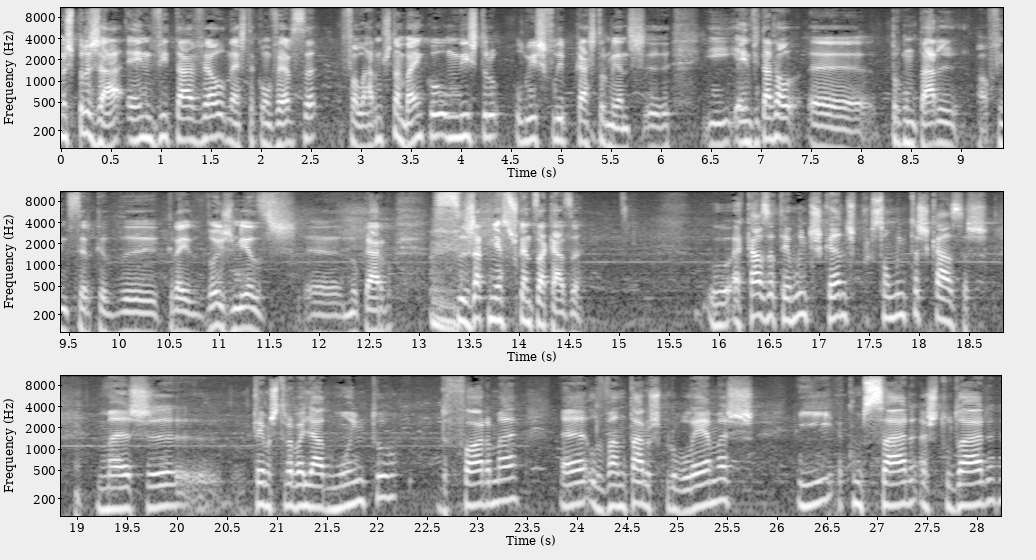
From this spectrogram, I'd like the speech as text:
Mas para já é inevitável nesta conversa falarmos também com o ministro Luís Filipe Castro Mendes. Eh, e é inevitável uh, perguntar-lhe, ao fim de cerca de, creio, dois meses uh, no cargo, se já conhece os cantos à casa. A casa tem muitos cantos porque são muitas casas, mas uh, temos trabalhado muito de forma a levantar os problemas e a começar a estudar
